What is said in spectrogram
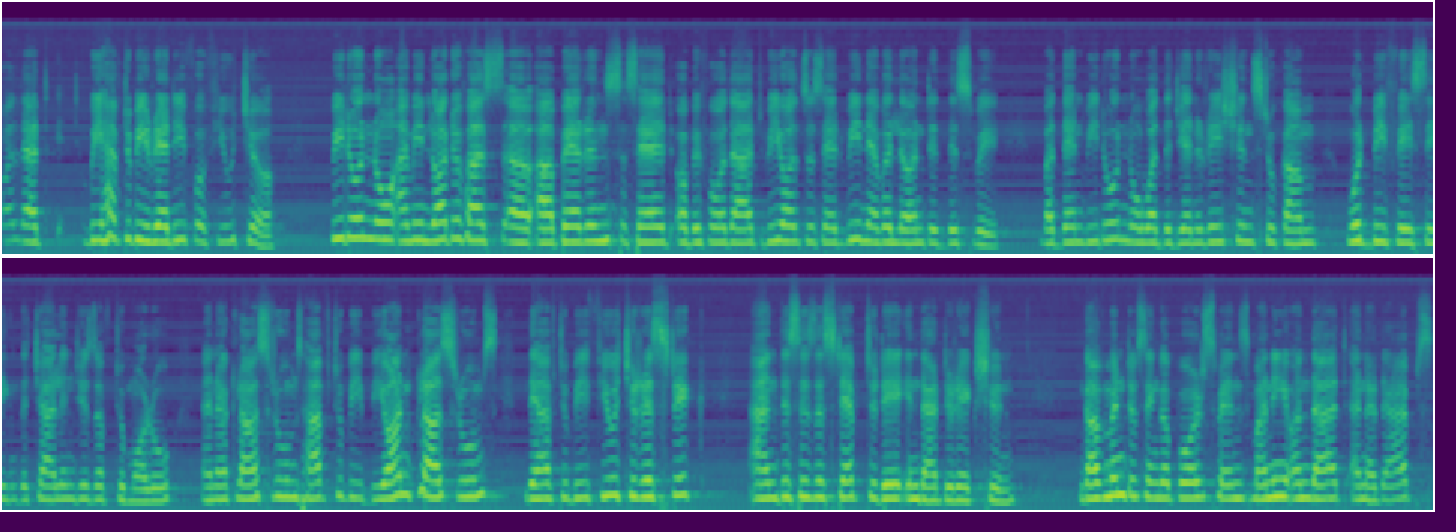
all that we have to be ready for future. We don't know, I mean, a lot of us, uh, our parents said, or before that, we also said, we never learned it this way. But then we don't know what the generations to come would be facing, the challenges of tomorrow. And our classrooms have to be beyond classrooms, they have to be futuristic, and this is a step today in that direction. Government of Singapore spends money on that and adapts,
